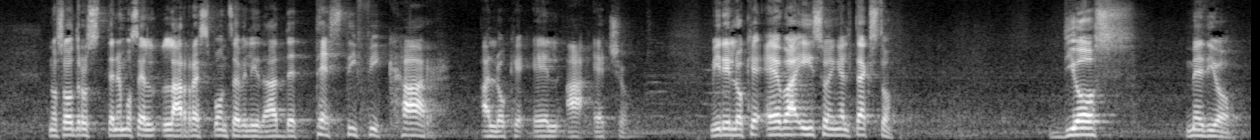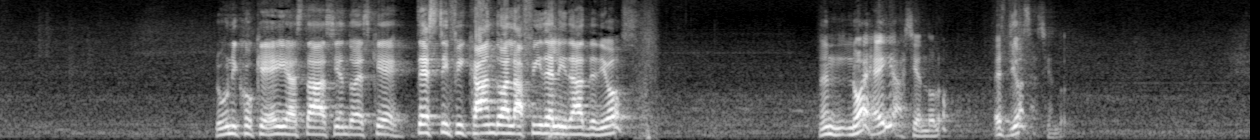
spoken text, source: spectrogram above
Nosotros tenemos la responsabilidad de testificar a lo que Él ha hecho. Mire lo que Eva hizo en el texto. Dios me dio. Lo único que ella está haciendo es que testificando a la fidelidad de Dios. No es ella haciéndolo, es Dios haciéndolo.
